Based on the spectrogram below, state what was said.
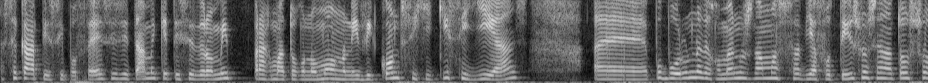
σε κάποιες υποθέσεις ζητάμε και τη συνδρομή πραγματογνωμόνων ειδικών ψυχικής υγείας ε, που μπορούν ενδεχομένως να μας διαφωτίσουν σε ένα τόσο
